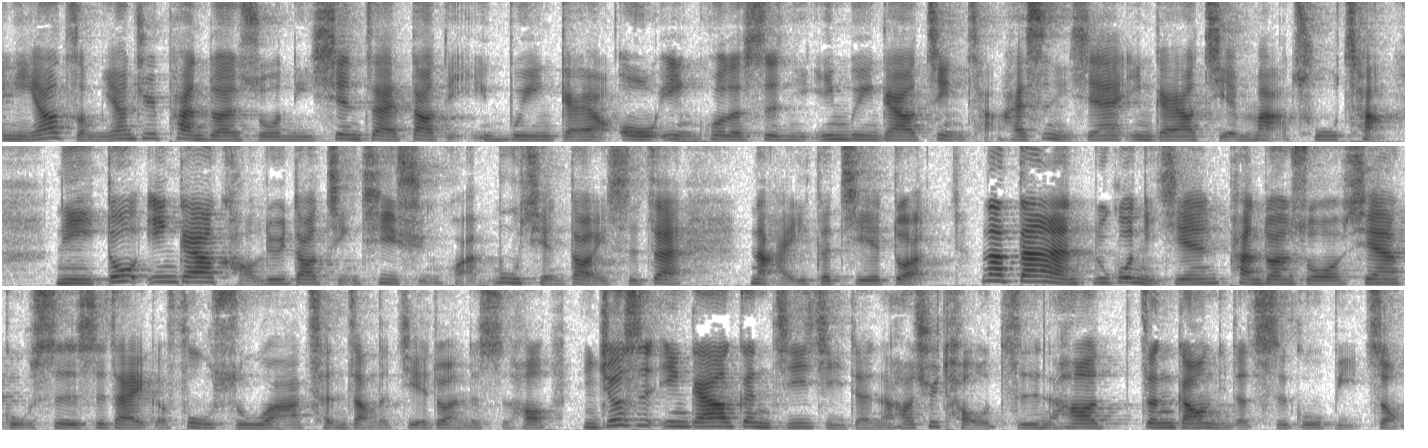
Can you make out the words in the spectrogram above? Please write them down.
你要怎么样去判断说你现在到底应不应该要 all in，或者是你应不应该要进场，还是你现在应该要减码出场？你都应该要考虑到景气循环目前到底是在哪一个阶段。那当然，如果你今天判断说现在股市是在一个复苏啊、成长的阶段的时候，你就是应该要更积极的，然后去投资，然后增高你的持股比重。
